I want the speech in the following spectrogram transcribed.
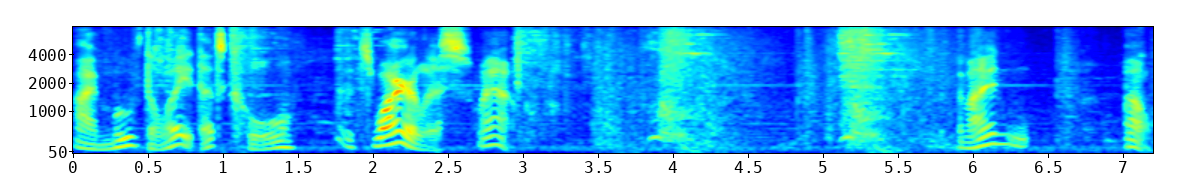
I moved the light. That's cool. It's wireless. Wow. Am I? in- Oh.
